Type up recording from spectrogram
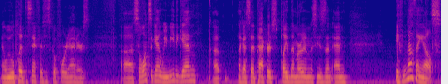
and we will play the San Francisco 49ers. Uh, so once again, we meet again. Uh, like I said, Packers played them earlier in the season, and if nothing else,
